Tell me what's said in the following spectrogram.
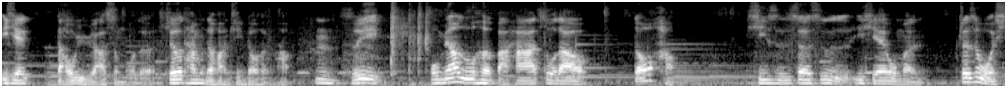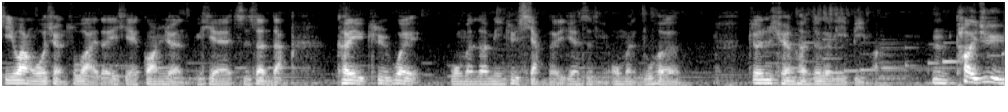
一些岛屿啊什么的，就是他们的环境都很好。嗯所以我们要如何把它做到都好？其实这是一些我们，这是我希望我选出来的一些官员、一些执政党可以去为我们人民去想的一件事情。我们如何就是权衡这个利弊嘛？嗯，套一句，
